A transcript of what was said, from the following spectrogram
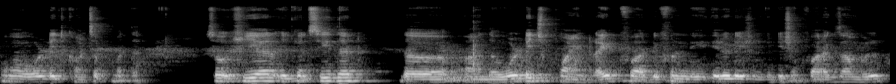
voltage concept method. So here you can see that the uh, the voltage point right for different irradiation condition. For example,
